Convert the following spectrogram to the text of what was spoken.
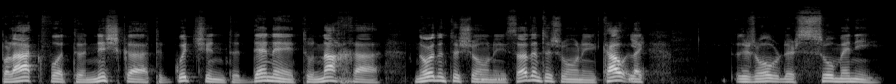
Blackfoot to Nisga'a to Gwich'in to Dene to Nacha, Northern Shoshone, mm-hmm. Southern Shoshone, Cow. Yeah. Like there's over there's so many,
